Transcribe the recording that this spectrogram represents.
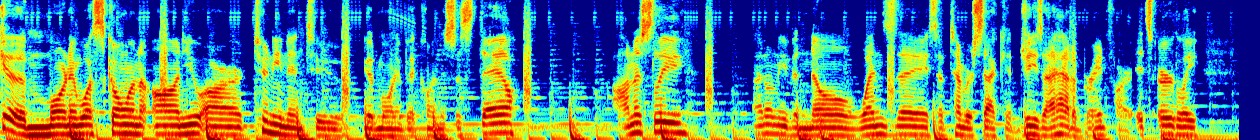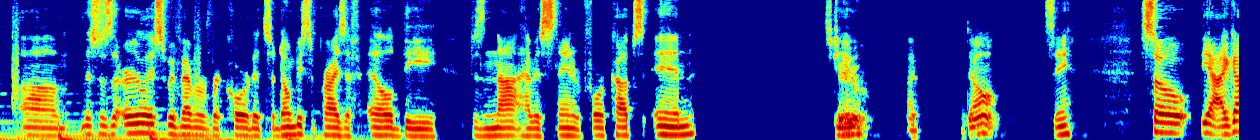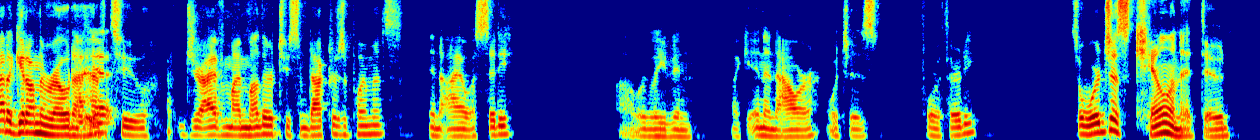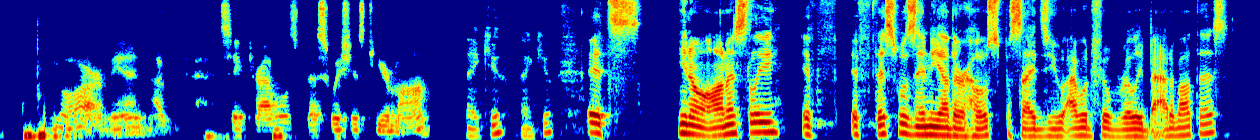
Good morning. What's going on? You are tuning into Good Morning Bitcoin. This is Dale. Honestly, I don't even know. Wednesday, September 2nd. Geez, I had a brain fart. It's early. Um, this is the earliest we've ever recorded, so don't be surprised if LD does not have his standard four cups in. It's true. I don't. See? So, yeah, I got to get on the road. I have to drive my mother to some doctor's appointments in Iowa City. Uh, we're leaving like in an hour, which is 4:30. So we're just killing it, dude. You are, man. I, safe travels. Best wishes to your mom. Thank you. Thank you. It's, you know, honestly, if if this was any other host besides you, I would feel really bad about this.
